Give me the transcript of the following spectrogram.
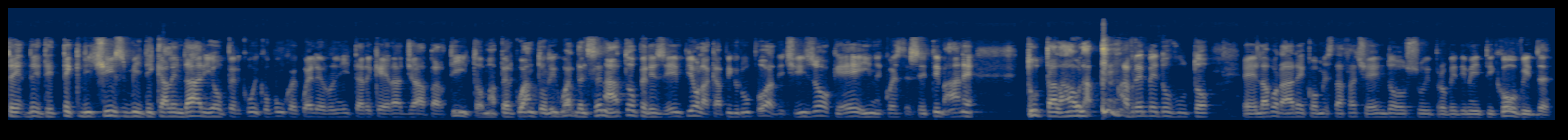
te, dei tecnicismi di calendario per cui comunque quello era un iter che era già partito, ma per quanto riguarda il Senato, per esempio, la Capigruppo ha deciso che in queste settimane tutta l'Aula avrebbe dovuto eh, lavorare come sta facendo sui provvedimenti Covid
